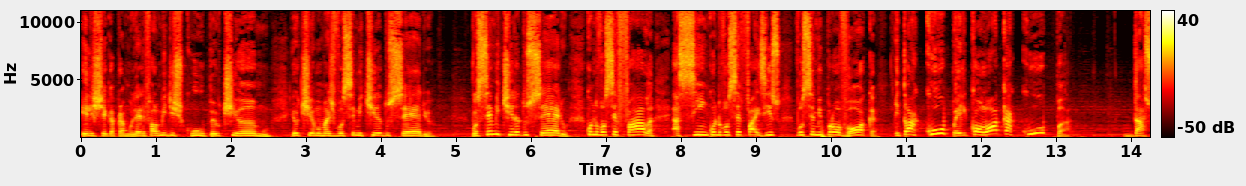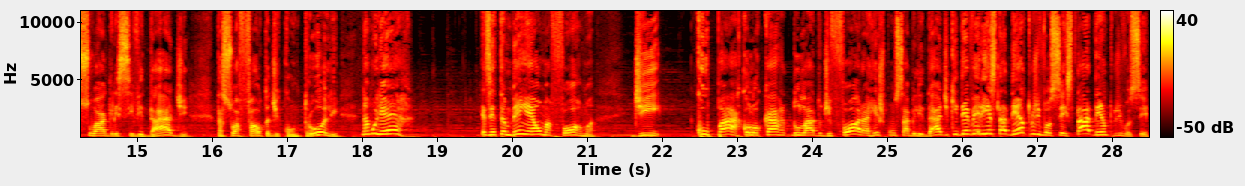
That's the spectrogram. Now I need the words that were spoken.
ele chega para a mulher e fala: "Me desculpa, eu te amo. Eu te amo, mas você me tira do sério. Você me tira do sério. Quando você fala assim, quando você faz isso, você me provoca. Então a culpa, ele coloca a culpa da sua agressividade, da sua falta de controle na mulher. Quer dizer, também é uma forma de culpar, colocar do lado de fora a responsabilidade que deveria estar dentro de você, está dentro de você.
